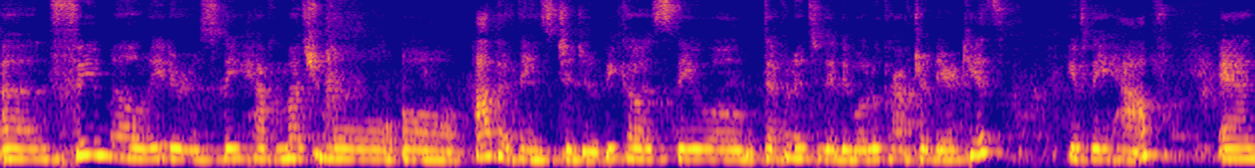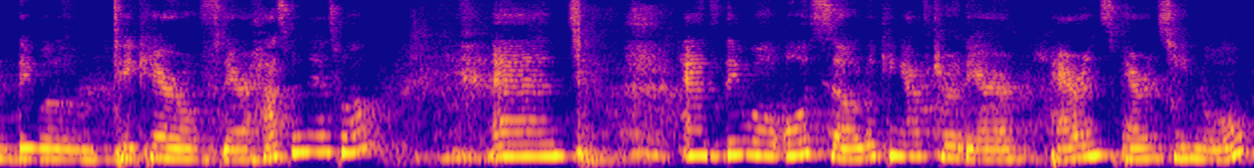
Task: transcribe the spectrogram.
uh, female leaders they have much more uh, other things to do because they will definitely they will look after their kids if they have, and they will take care of their husband as well, and and they will also looking after their parents, parents-in-law.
